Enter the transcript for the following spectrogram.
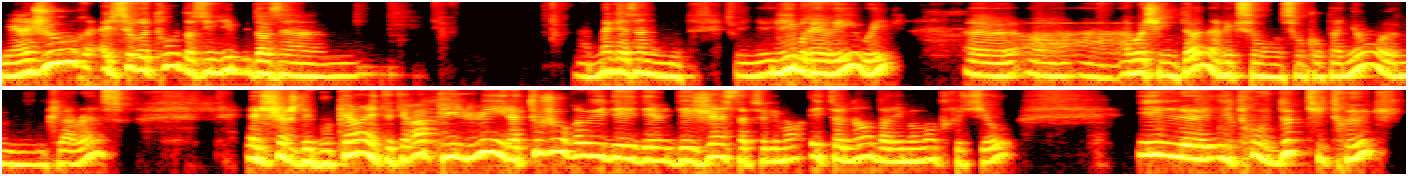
Et un jour, elle se retrouve dans une un, magasin, une, librairie, oui, euh, à, Washington avec son, compagnon euh, Clarence. Elle cherche des bouquins, etc. Puis lui, il a toujours eu des gestes absolument étonnants dans les moments cruciaux il, il, trouve deux petits trucs.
